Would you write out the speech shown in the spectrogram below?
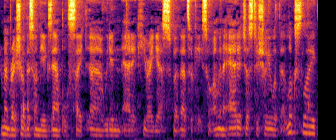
Remember, I showed this on the example site. Uh, we didn't add it here, I guess, but that's okay. So I'm going to add it just to show you what that looks like.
